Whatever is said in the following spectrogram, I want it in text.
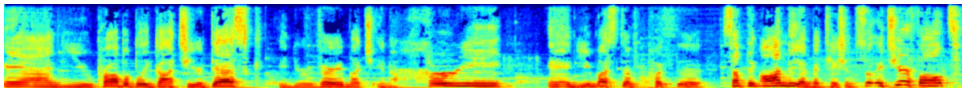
And you probably got to your desk and you're very much in a hurry. And you must have put the something on the invitation. So it's your fault,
